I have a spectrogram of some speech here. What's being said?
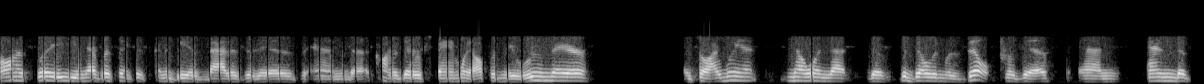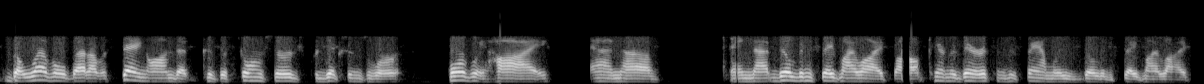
honestly, you never think it's going to be as bad as it is. And uh, Conadaris family offered me a room there, and so I went, knowing that the the building was built for this, and and the the level that I was staying on, that because the storm surge predictions were horribly high, and uh, and that building saved my life. Bob Conadaris and his family's building saved my life.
